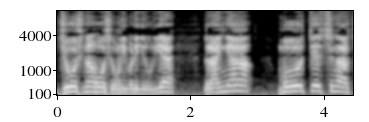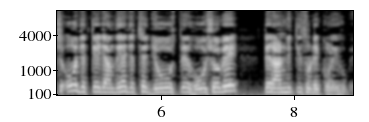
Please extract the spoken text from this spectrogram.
ਜੋਸ਼ ਨਾਲ ਹੋਸ਼ ਹੋਣੀ ਬੜੀ ਜ਼ਰੂਰੀ ਹੈ। ਲੜਾਈਆਂ, ਮੋਰਚੇ, ਸੰਘਰਸ਼, ਉਹ ਜਿੱਤੇ ਜਾਂਦੇ ਆ ਜਿੱਥੇ ਜੋਸ਼ ਤੇ ਹੋਸ਼ ਹੋਵੇ ਤੇ ਰਣਨੀਤੀ ਤੁਹਾਡੇ ਕੋਲੇ ਹੋਵੇ।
